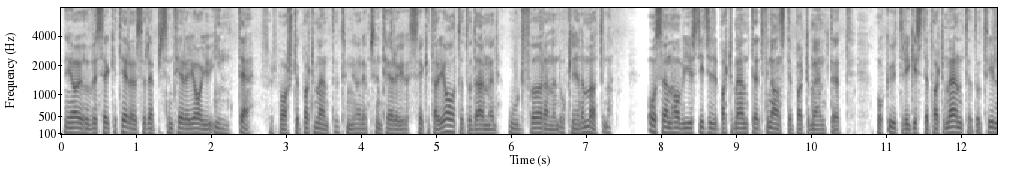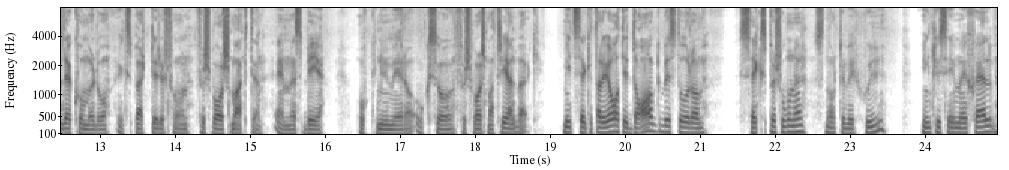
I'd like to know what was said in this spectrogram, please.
När jag är huvudsekreterare så representerar jag ju inte försvarsdepartementet, utan jag representerar ju sekretariatet och därmed ordföranden och ledamöterna. Och sen har vi justitiedepartementet, finansdepartementet och utrikesdepartementet och till det kommer då experter från Försvarsmakten, MSB och numera också Försvarsmaterielverk. Mitt sekretariat idag består av sex personer, snart är vi sju inklusive mig själv.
